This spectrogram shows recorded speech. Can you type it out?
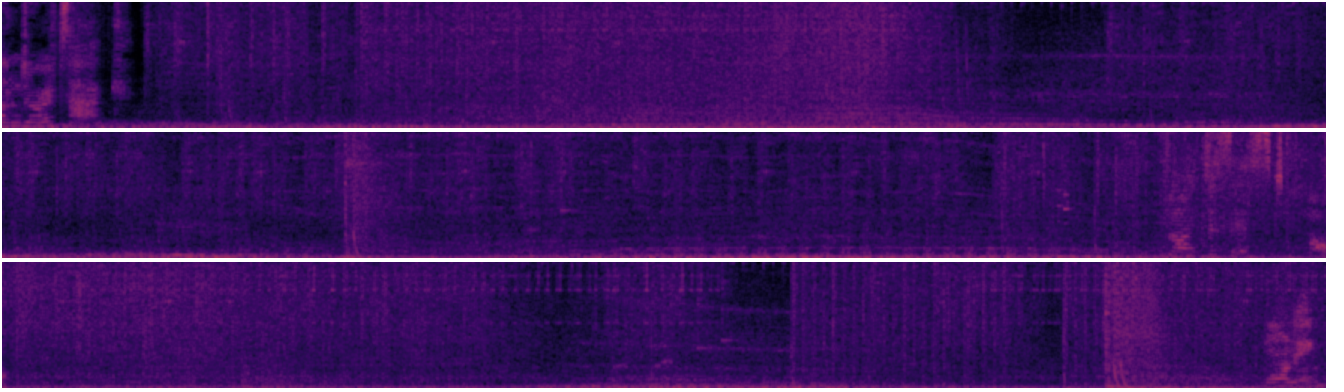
Under attack. Flight assist off. Warning,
